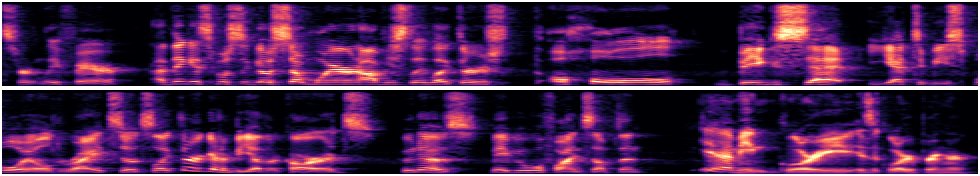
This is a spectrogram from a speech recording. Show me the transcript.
certainly fair. I think it's supposed to go somewhere, and obviously, like, there's a whole big set yet to be spoiled, right? So it's like there are going to be other cards. Who knows? Maybe we'll find something. Yeah, I mean, Glory is it Glorybringer?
